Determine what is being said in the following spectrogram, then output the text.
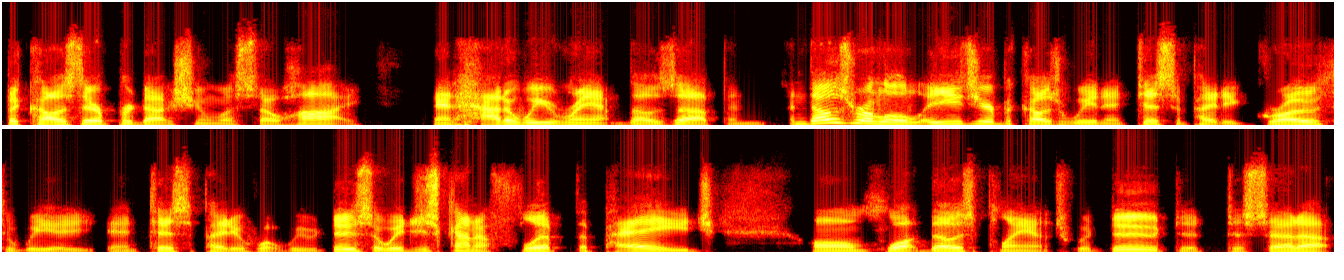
because their production was so high. And how do we ramp those up? And and those were a little easier because we had anticipated growth we anticipated what we would do. So we just kind of flipped the page on what those plants would do to, to set up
